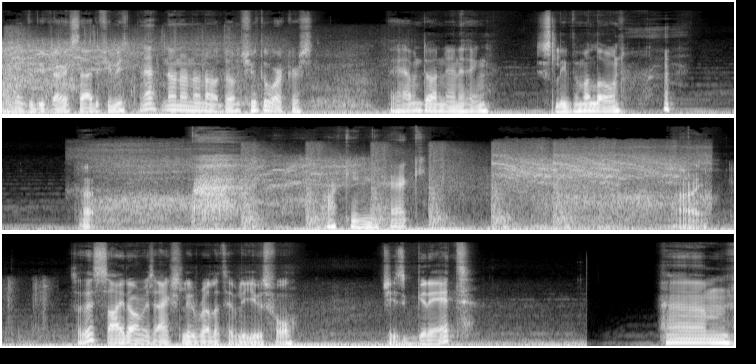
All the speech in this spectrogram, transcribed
I'm going to be very sad if you miss. Nah, no, no, no, no, don't shoot the workers. They haven't done anything. Just leave them alone. uh. Fucking heck. Alright. So this sidearm is actually relatively useful. Which is great. Um...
